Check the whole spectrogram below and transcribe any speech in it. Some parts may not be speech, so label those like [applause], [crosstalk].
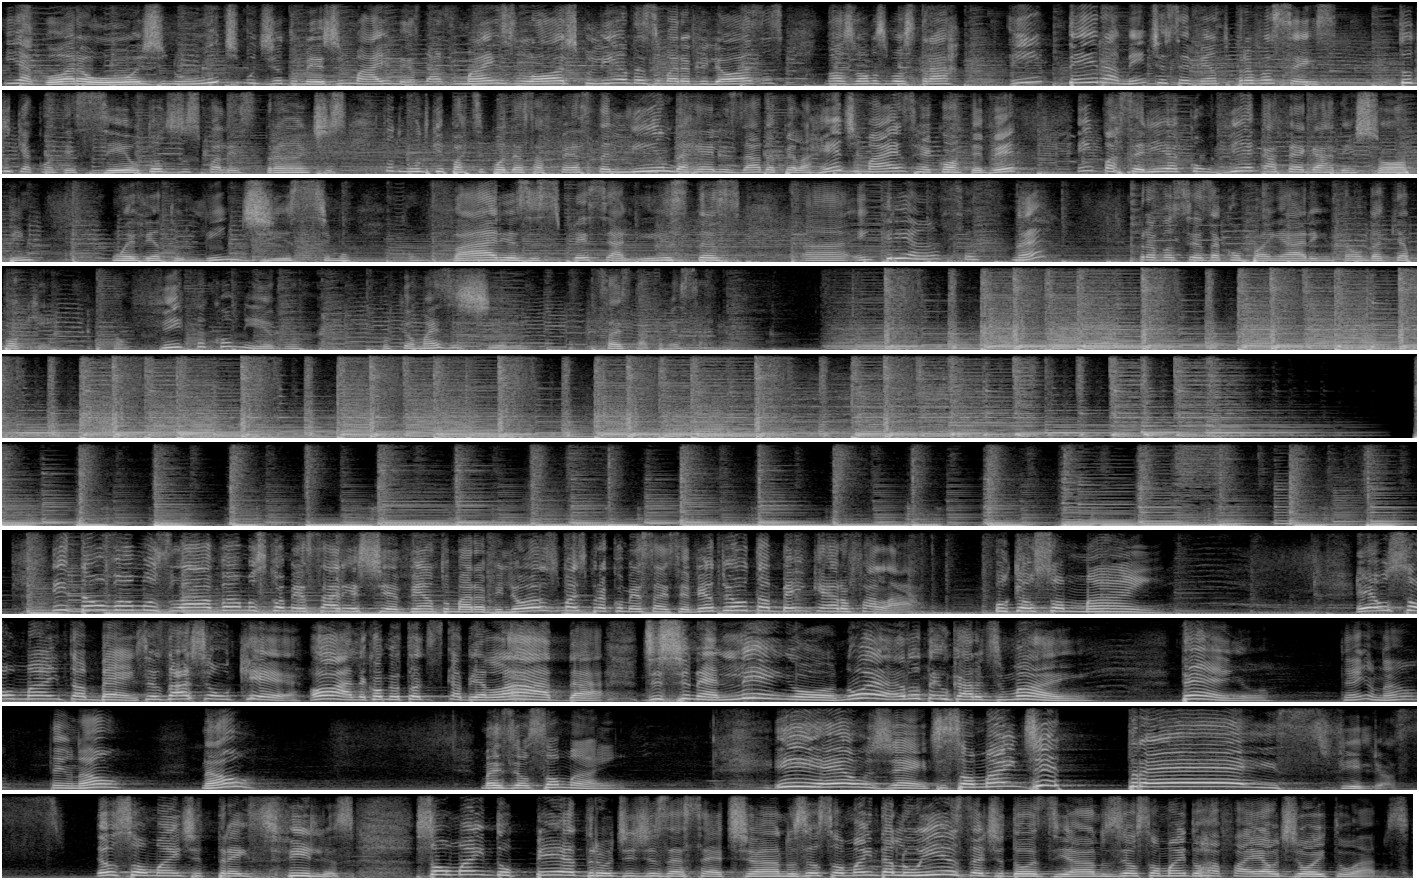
E agora, hoje, no último dia do mês de maio, mês das mães, lógico, lindas e maravilhosas, nós vamos mostrar inteiramente esse evento para vocês tudo o que aconteceu, todos os palestrantes, todo mundo que participou dessa festa linda realizada pela Rede Mais Record TV, em parceria com Via Café Garden Shopping. Um evento lindíssimo, com várias especialistas ah, em crianças, né? Para vocês acompanharem então daqui a pouquinho. Então fica comigo, porque o mais estilo só está começando. Vamos lá, vamos começar este evento maravilhoso, mas para começar esse evento eu também quero falar, porque eu sou mãe. Eu sou mãe também. Vocês acham o quê? Olha como eu estou descabelada, de chinelinho, não é? Eu não tenho cara de mãe? Tenho? Tenho não? Tenho não? Não? Mas eu sou mãe. E eu, gente, sou mãe de três filhos. Eu sou mãe de três filhos. Sou mãe do Pedro, de 17 anos. Eu sou mãe da Luísa, de 12 anos. Eu sou mãe do Rafael, de 8 anos.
